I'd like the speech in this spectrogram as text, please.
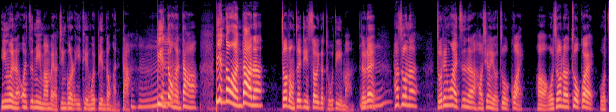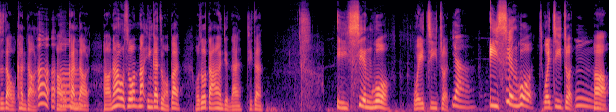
因为呢，外资密码表经过了一天会变动很大，变动很大啊，变动很大呢。周董最近收一个徒弟嘛，对不对？他说呢，昨天外资呢好像有作怪，哦，我说呢作怪，我知道，我看到了，嗯嗯好，我看到了，好，那我说那应该怎么办？我说答案很简单，提正，以现货为基准，呀，以现货为基准，嗯，啊，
